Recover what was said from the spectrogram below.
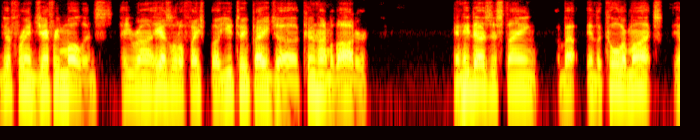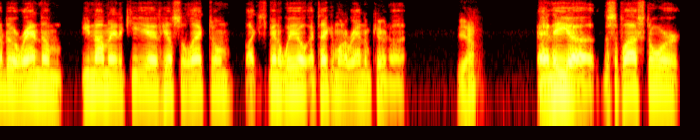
good friend Jeffrey Mullins. He run he has a little Facebook YouTube page, uh, Coon Hunt with Otter, and he does this thing about in the cooler months. He'll do a random you nominate a kid, he'll select them, like spin a wheel, and take them on a random coon hunt. Yeah. And he, uh, the supply store,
